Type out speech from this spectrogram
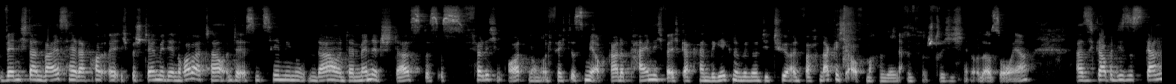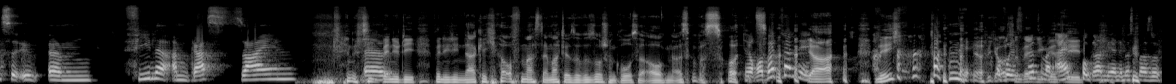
wenn ich dann weiß, hey, da komm, ich bestelle mir den Roboter und der ist in zehn Minuten da und der managt das, das ist völlig in Ordnung und vielleicht ist es mir auch gerade peinlich, weil ich gar keinen begegnen will und die Tür einfach nackig aufmachen will, in Anführungsstrichen oder so, ja. Also ich glaube, dieses ganze ähm, viele am Gast sein. Wenn du, die, äh, wenn du, die, wenn du die nackig aufmachst, dann macht er sowieso schon große Augen. Also was soll's? Der Roboter nicht. ja, nicht? nee. ich Obwohl, das könnte man einprogrammieren. Den müssen wir so.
